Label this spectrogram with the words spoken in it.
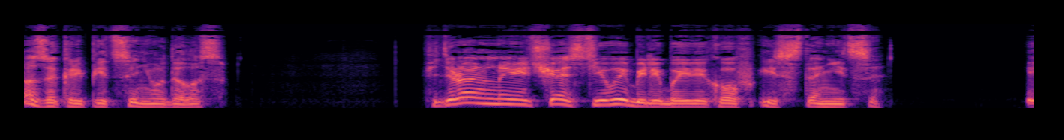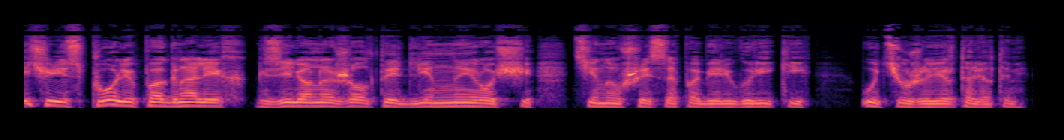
Но закрепиться не удалось. Федеральные части выбили боевиков из станицы и через поле погнали их к зелено-желтой длинной рощи, тянувшейся по берегу реки, утюжа вертолетами.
